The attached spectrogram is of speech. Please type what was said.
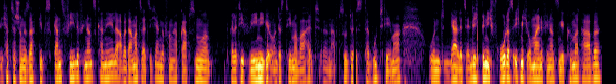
ich habe es ja schon gesagt, gibt es ganz viele Finanzkanäle, aber damals, als ich angefangen habe, gab es nur relativ wenige und das Thema war halt ein absolutes Tabuthema. Und ja, letztendlich bin ich froh, dass ich mich um meine Finanzen gekümmert habe,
